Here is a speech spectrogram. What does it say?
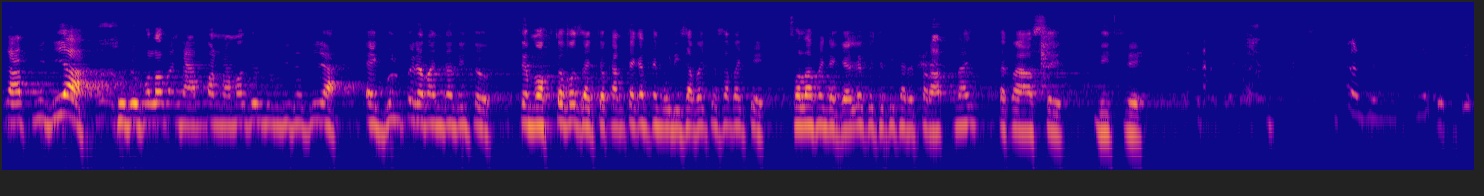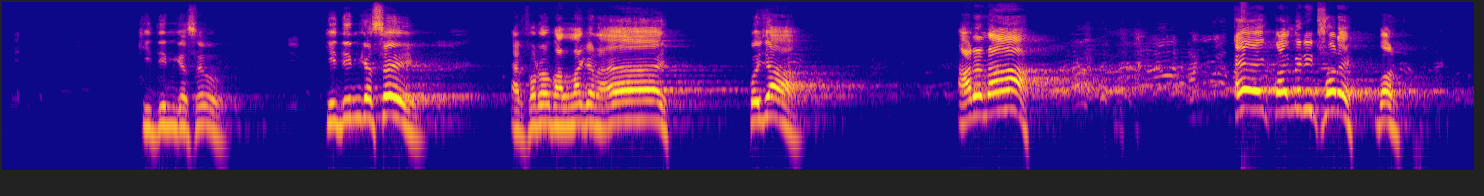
রাত্রি দিয়া আব্বার নামাজের দিয়া এক গুল করে বান্ধা দিত। তে যাইতো, কানতে কানতে মুড়ি গেলে কইতো কি তার রাত নাই? তাকে ভিতরে। কি দিন গেছে ও? কি দিন গেছে? এরপরেও ভালো লাগে না। কই যা? আরে না! এই, কয় মিনিট পরে? বল।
